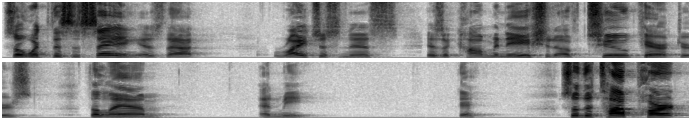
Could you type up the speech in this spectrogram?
So, what this is saying is that righteousness is a combination of two characters, the lamb and me. Okay? So the top part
